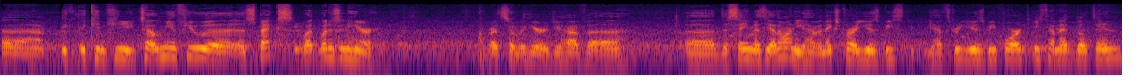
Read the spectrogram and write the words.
Uh, it, it can, can you tell me a few uh, uh, specs? What what is in here? Right over here. Do you have uh, uh, the same as the other one? You have an extra USB. You have three USB port, Ethernet built in.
